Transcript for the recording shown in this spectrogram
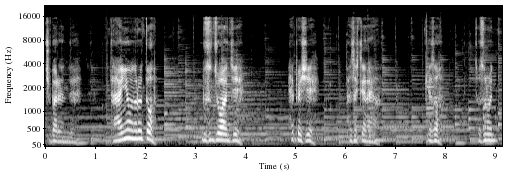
출발했는데 다행히 오늘은 또 무슨 좋아한지 햇볕이 반짝잖아요. 그래서 저수는 어,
